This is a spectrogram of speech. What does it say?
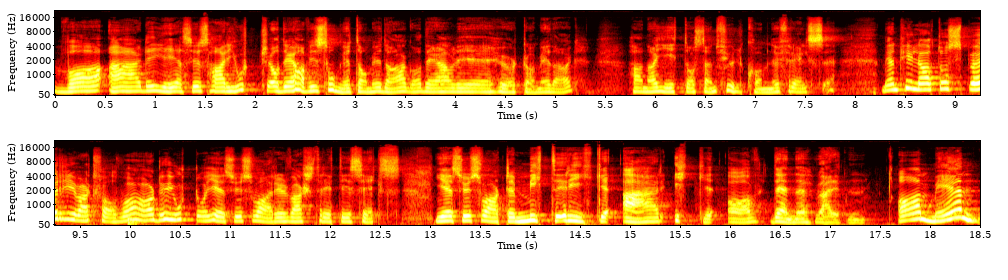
Hva er det Jesus har gjort? Og det har vi sunget om i dag, og det har vi hørt om i dag. Han har gitt oss den fullkomne frelse. Men Pilatos spør i hvert fall hva har du gjort, og Jesus svarer vers 36. Jesus svarte, mitt rike er ikke av denne verden. Amen!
